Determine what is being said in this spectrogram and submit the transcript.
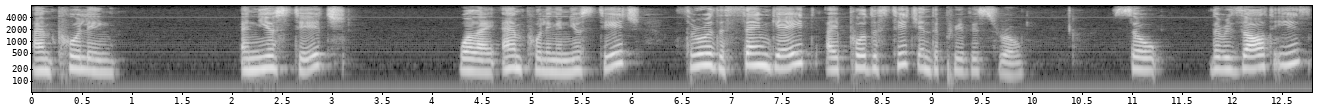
I'm pulling a new stitch. While I am pulling a new stitch through the same gate I pull the stitch in the previous row so the result is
